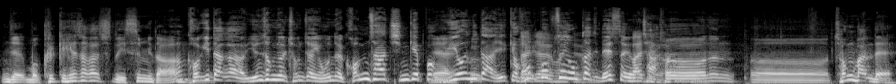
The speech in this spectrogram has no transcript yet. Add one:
거죠. 이제 뭐 그렇게 해석할 수도 있습니다. 음. 거기다가 윤석열 총장이 오늘 검사 징계법 네. 위원이다 그, 이렇게 헌법 소용까지 냈어요. 맞아요. 자, 저는 어 정반대,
